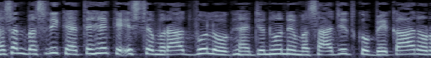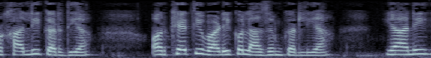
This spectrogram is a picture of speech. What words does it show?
حسن بصری کہتے ہیں کہ اس سے مراد وہ لوگ ہیں جنہوں نے مساجد کو بےکار اور خالی کر دیا اور کھیتی باڑی کو لازم کر لیا۔ یعنی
